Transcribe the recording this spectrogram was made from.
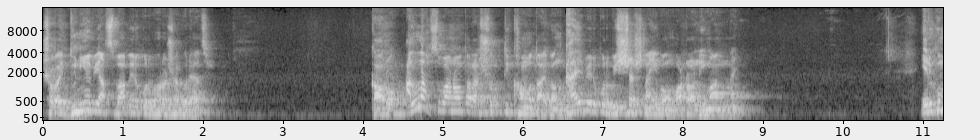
সবাই দুনিয়াবি আসবাবের উপর ভরসা করে আছে। কারও আল্লাহ সুবাহতালার শক্তি ক্ষমতা এবং গায়েবের উপর বিশ্বাস নাই এবং অটল ইমান নাই। এরকম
